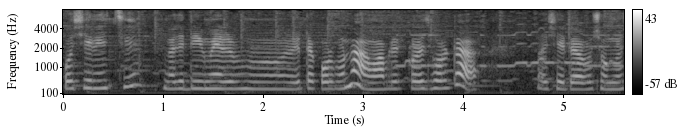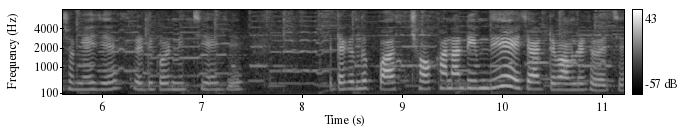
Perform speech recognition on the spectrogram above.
কষিয়ে নিচ্ছি। যে ডিমের এটা করব না আমলেট করে ঝোলটা সেটা সঙ্গে সঙ্গে এই যে রেডি করে নিচ্ছি। এই যে এটা কিন্তু পাঁচ, ছখানা ডিম দিয়ে এই চারটে মামলেট হয়েছে।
